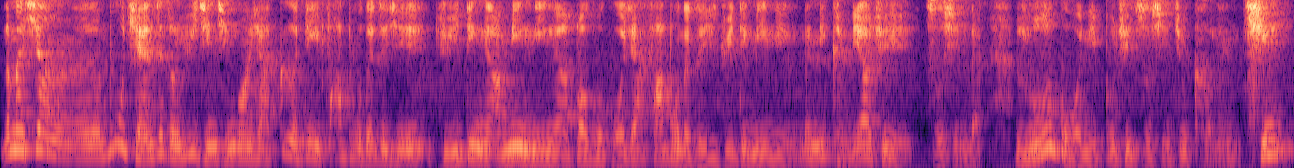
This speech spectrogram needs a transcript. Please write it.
那么像呃目前这种疫情情况下，各地发布的这些决定啊、命令啊，包括国家发布的这些决定命令，那你肯定要去执行的。如果你不去执行，就可能轻，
